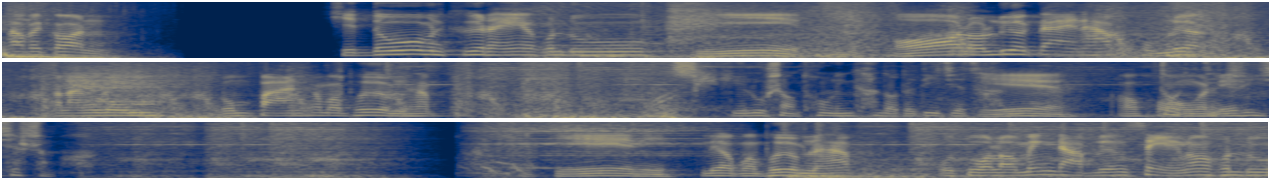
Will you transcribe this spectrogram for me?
เข้าไปก่อน เชดโดมันคืออะไรอะคนดู นี่ อ๋อ เราเลือกได้นะครับ ผมเลือกพลังลม ลมปานเข้ามาเพิ่มนะครับ 一路上通灵看到的地界 โอ 残 เค 留， เอาขอ 到 งก่อน 底 ดิ 在指引些什么？ โอเค นี่ เลือกมาเพิ่มนะครับ โอ้ตัวเราแม่งดับเรืองแสงเนาะคนดู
